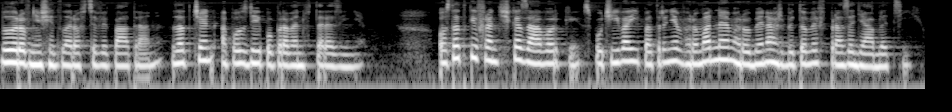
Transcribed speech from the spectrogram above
byl rovněž hitlerovci vypátrán, zatčen a později popraven v Terezíně. Ostatky Františka Závorky spočívají patrně v hromadném hrobě na hřbitově v Praze Ďáblecích.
